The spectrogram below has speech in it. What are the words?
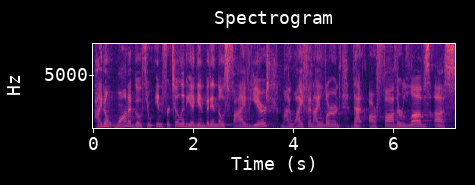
I don't want to go through infertility again, but in those five years, my wife and I learned that our Father loves us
